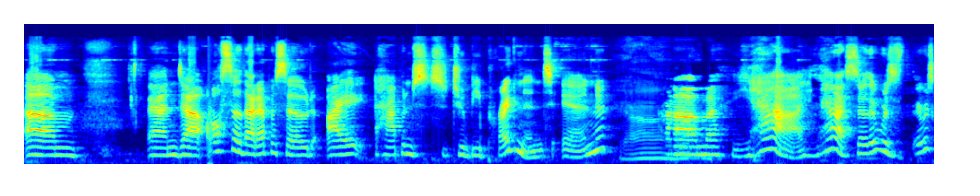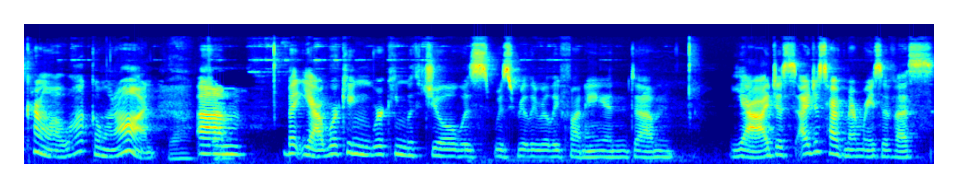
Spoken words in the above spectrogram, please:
um and uh, also that episode I happened to, to be pregnant in. Yeah. Um, yeah, yeah. So there was there was kind of a lot going on. Yeah. Um, but yeah, working working with Jewel was was really really funny, and um, yeah, I just I just have memories of us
